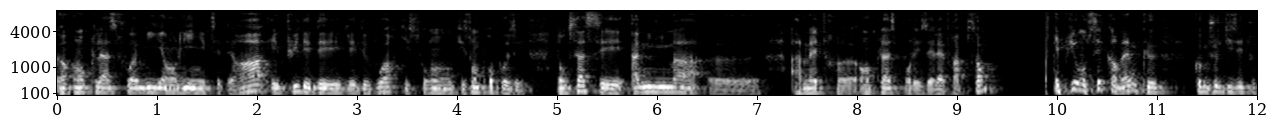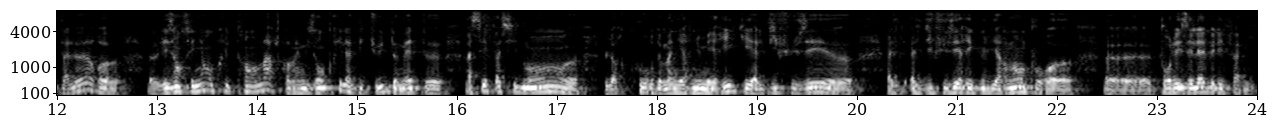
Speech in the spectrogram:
en classe soient mis en ligne, etc. Et puis les, devoirs qui sont, qui sont proposés. Donc ça c'est à minima euh, à mettre euh, en place pour les élèves absents. Et puis on sait quand même que comme je le disais tout à l'heure, euh, euh, les enseignants ont pris le train en marche quand même. Ils ont pris l'habitude de mettre euh, assez facilement leurs cours de manière numérique et à le diffuser, diffuser régulièrement pour, pour les élèves et les familles.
